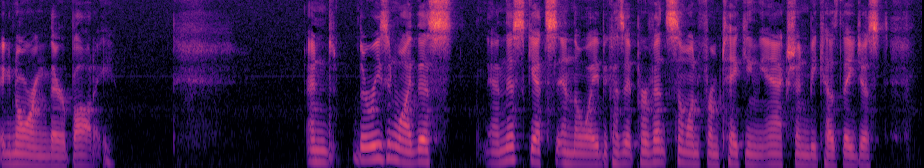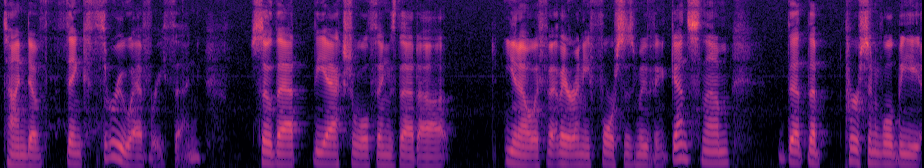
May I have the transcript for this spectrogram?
ignoring their body. And the reason why this and this gets in the way because it prevents someone from taking the action because they just kind of think through everything so that the actual things that uh you know if there are any forces moving against them that the person will be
